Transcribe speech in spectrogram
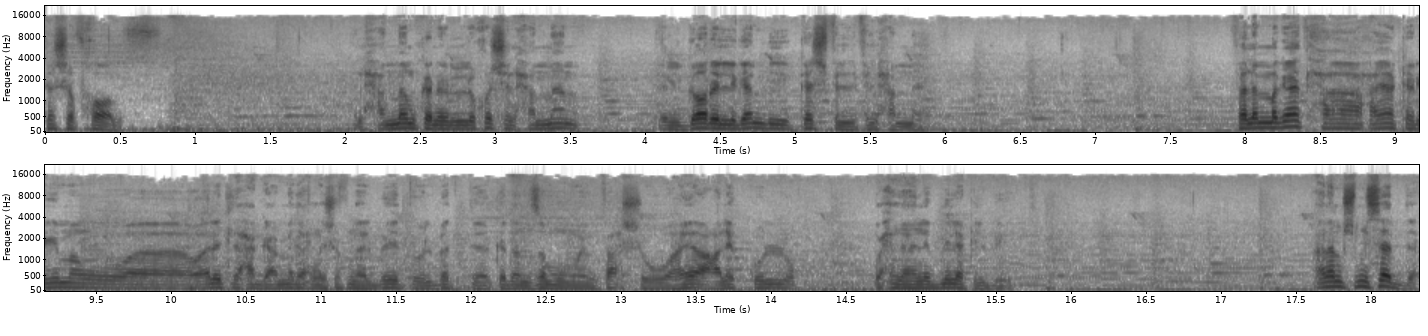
كشف خالص. الحمام كان اللي يخش الحمام الجار اللي جنبي كشف في الحمام. فلما جت حياة كريمة وقالت لي حاج عماد إحنا شفنا البيت والبيت كده نظامه ما ينفعش وهيقع عليك كله وإحنا هنبني لك البيت. أنا مش مصدق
